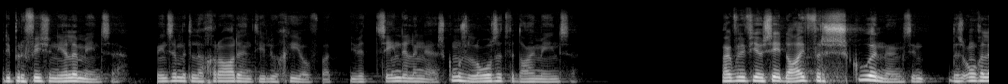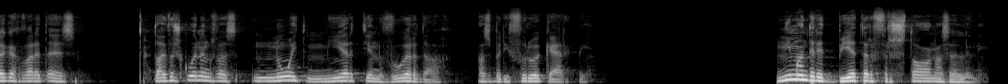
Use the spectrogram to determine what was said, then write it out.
die professionele mense. Mense met hulle grade in teologie of wat jy weet sendelinge is. Kom ons los dit vir daai mense. Maar ek wil vir jou sê daai verskonings en dis ongelukkig wat dit is. Daai verskonings was nooit meer teenwoordig as by die vroeë kerk nie. Niemand het dit beter verstaan as hulle nie.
